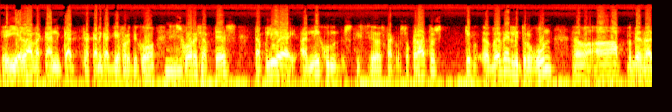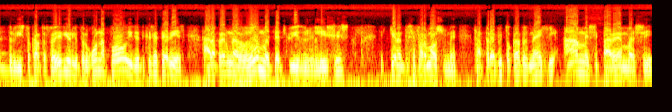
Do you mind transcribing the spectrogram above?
η Ελλάδα κάνει κάτι, θα κάνει κάτι διαφορετικό mm. στις χώρες αυτές τα πλοία ανήκουν στις, στα, στο κράτος και ε, βέβαια λειτουργούν, ε, δεν θα λειτουργήσει το κράτος το ίδιο, λειτουργούν από ιδιωτικές εταιρείες. Άρα πρέπει να δούμε τέτοιου είδους λύσεις και να τις εφαρμόσουμε. Θα πρέπει το κράτος να έχει άμεση παρέμβαση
